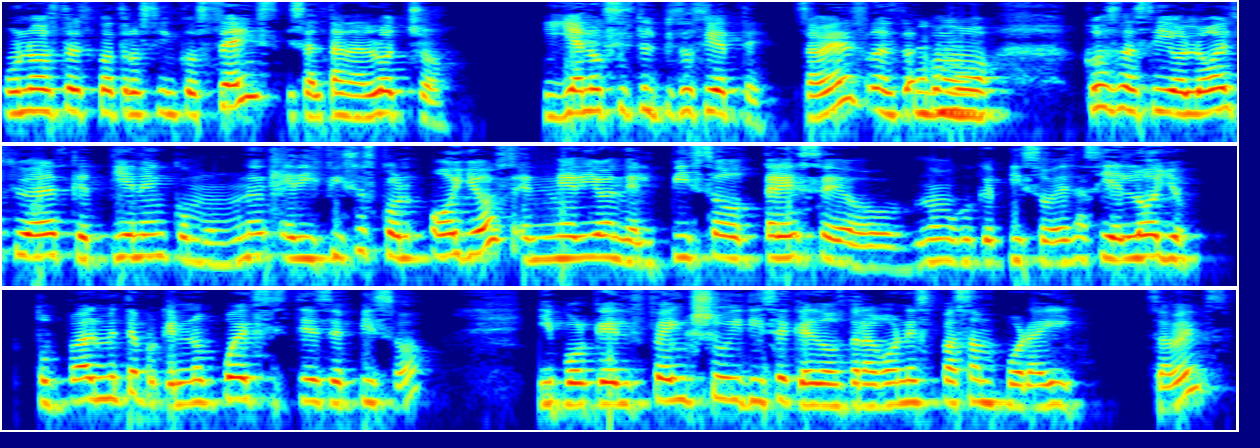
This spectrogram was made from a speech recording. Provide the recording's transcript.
1, 2, 3, 4, 5, 6 y saltan al 8 y ya no existe el piso 7, ¿sabes? Como cosas así. O luego hay ciudades que tienen como edificios con hoyos en medio en el piso 13 o no me acuerdo qué piso es, así el hoyo, totalmente porque no puede existir ese piso y porque el Feng Shui dice que los dragones pasan por ahí, ¿sabes?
